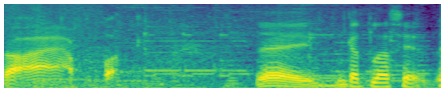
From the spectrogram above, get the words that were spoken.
Ah, fuck. Hey, got the last hit.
